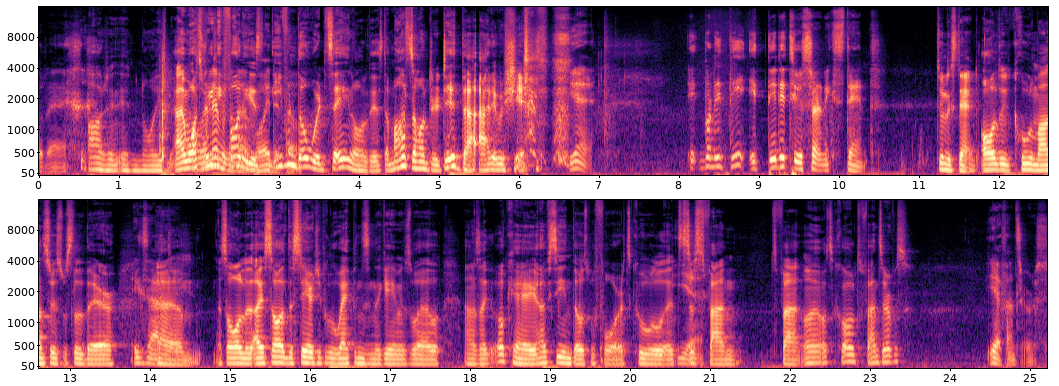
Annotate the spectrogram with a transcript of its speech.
But uh, Oh, it, it annoys me. And what's really funny is, it, even though. though we're saying all this, the Monster Hunter did that, and it was shit. yeah. It, but it did it did it to a certain extent. to an extent, all the cool monsters were still there. Exactly. Um, I saw the, I saw the stereotypical weapons in the game as well. And I was like, okay, I've seen those before. It's cool. It's Yeah. just fan, it's fan. Uh, what's it called? Fan service. yeah, fan service.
